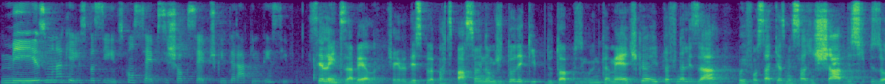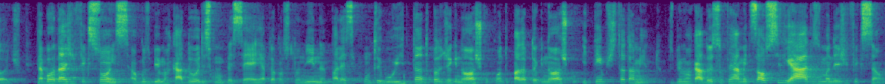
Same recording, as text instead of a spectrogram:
mesmo naqueles pacientes com sepsis choque séptico em terapia intensiva. Excelente, Isabela. Te agradeço pela participação em nome de toda a equipe do Tópicos em Clínica Médica e, para finalizar, vou reforçar aqui as mensagens-chave desse episódio. Na abordagem de infecções, alguns biomarcadores, como o PCR e a procalcitonina, parecem contribuir tanto para o diagnóstico quanto para o prognóstico e tempo de tratamento. Os biomarcadores são ferramentas auxiliares no manejo de infecção,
